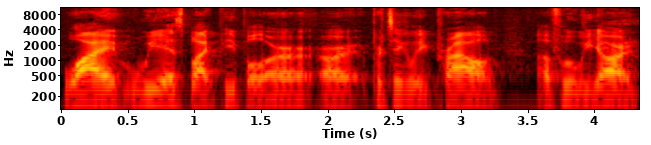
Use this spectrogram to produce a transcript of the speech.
why we as black people are, are particularly proud of who we are,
